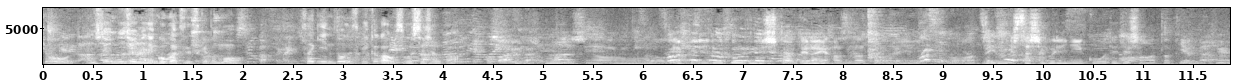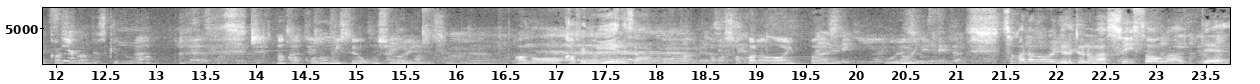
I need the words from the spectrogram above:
今日2022年5月ですけども、最近どうですか、いかがお過ごしでしょうか？そうですね、あのエイプリルフールにしか出ないはずだったのに、まあ、ずいぶん久しぶりにこう出てしまったという、ね、感じなんですけど、なんかこの店、面白いですよね。あのカフェミエールさん、えー、なんか魚がいっぱい泳いで魚が泳いでるというのは水槽があって、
